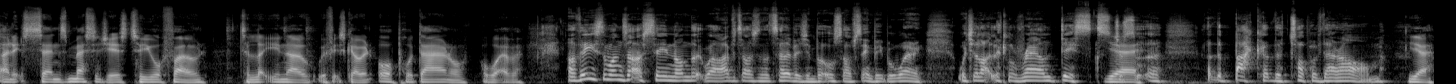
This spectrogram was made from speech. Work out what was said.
and it sends messages to your phone to let you know if it's going up or down or, or whatever. Are these the ones that I've seen on the well advertised on the television, but also I've seen people wearing, which are like little round discs just at the, at the back at the top of their arm, Yeah.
